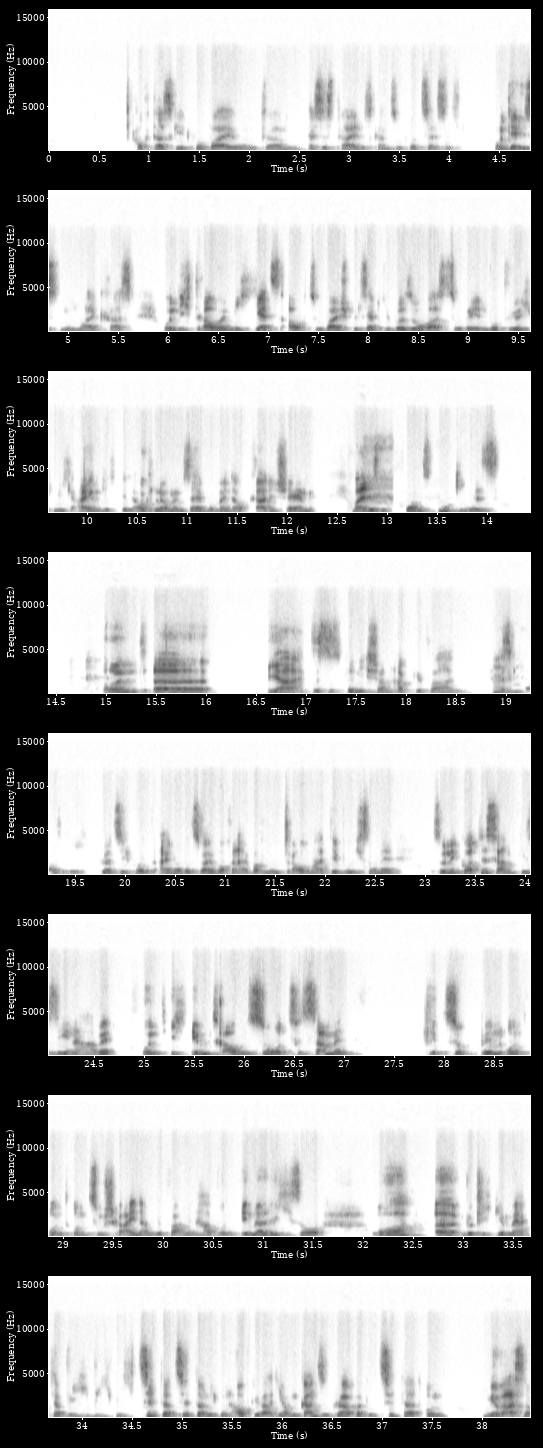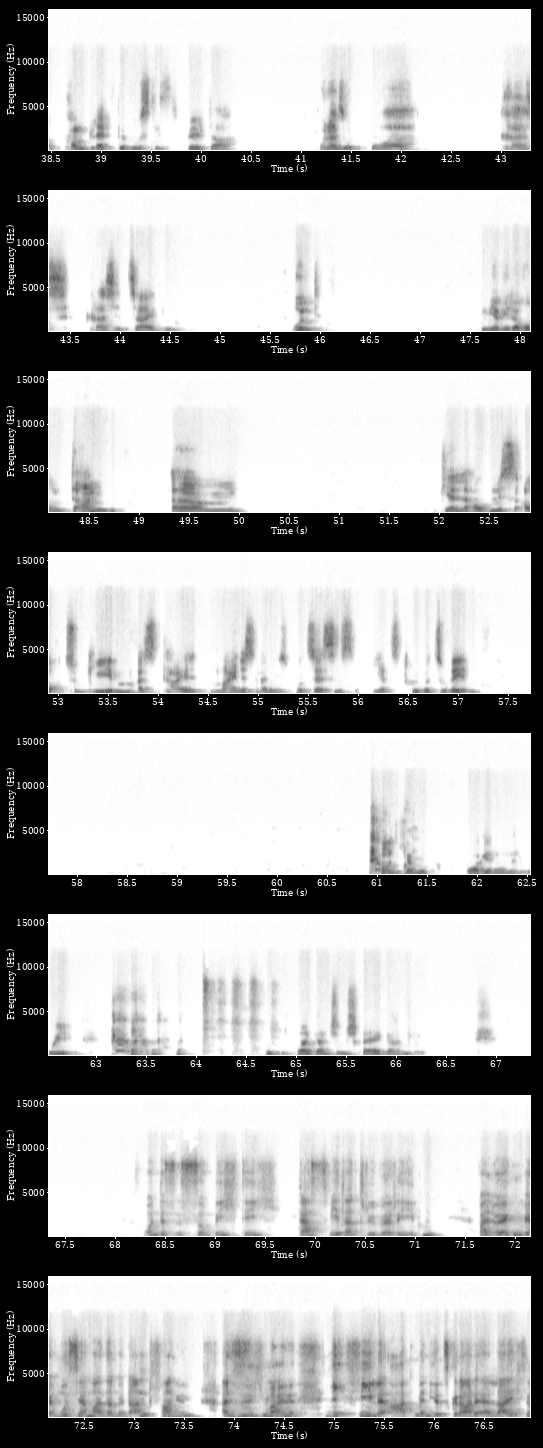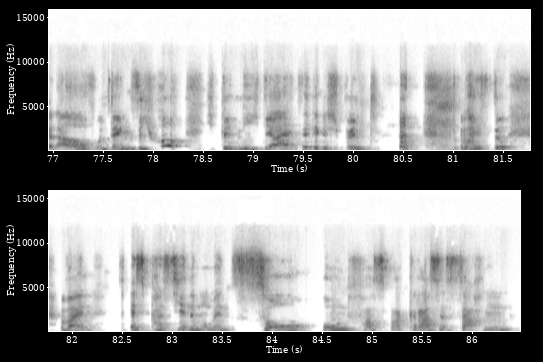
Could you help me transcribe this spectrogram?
auch das geht vorbei und ähm, es ist Teil des ganzen Prozesses. Und der ist nun mal krass. Und ich traue mich jetzt auch zum Beispiel selbst über sowas zu reden, wofür ich mich eigentlich genau genommen im selben Moment auch gerade schäme, weil es nicht sonst spooky ist. Und äh, ja, das ist, finde ich, schon abgefahren. Mhm. Also genauso wie ich kürzlich vor ein oder zwei Wochen einfach einen Traum hatte, wo ich so eine, so eine Gotteshand gesehen habe und ich im Traum so zusammengezuckt bin und, und, und zum Schreien angefangen habe und innerlich so, oh, äh, wirklich gemerkt habe, wie ich, wie, wie ich zitter, zitter und ich bin aufgewacht, ich habe im ganzen Körper gezittert und mir war es noch komplett bewusst, dieses Bild da. Und dann so, oh, krass, krasse Zeiten. Und mir wiederum dann ähm, die Erlaubnis auch zu geben, als Teil meines Heilungsprozesses jetzt drüber zu reden. Und ich habe mir vorgenommen. Hui. Fühlt sich da ganz schön schräg an. Und es ist so wichtig, dass wir darüber reden, weil irgendwer muss ja mal damit anfangen. Also ich meine, wie viele atmen jetzt gerade erleichtert auf und denken sich, oh, ich bin nicht die Einzige, die spinnt. weißt du, weil es passieren im Moment so unfassbar krasse Sachen,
